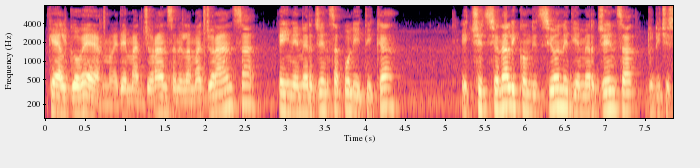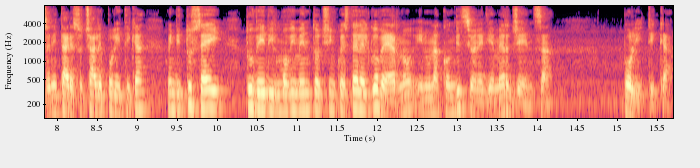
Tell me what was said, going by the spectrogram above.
che è al governo ed è maggioranza nella maggioranza, è in emergenza politica? Eccezionali condizioni di emergenza, tu dici sanitaria, sociale e politica, quindi tu sei, tu vedi il Movimento 5 Stelle e il governo in una condizione di emergenza politica.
